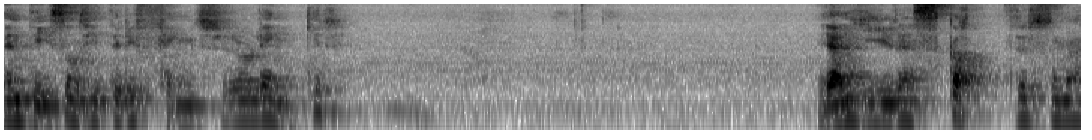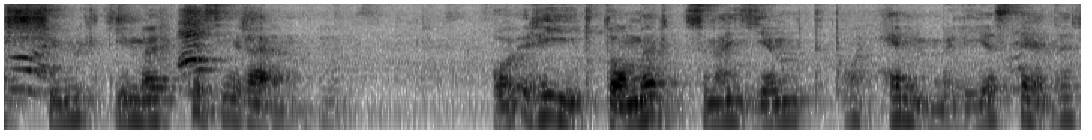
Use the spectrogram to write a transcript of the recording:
enn de som sitter i fengsler og lenker. Jeg gir deg skatter som er skjult i mørket, sier Herren. Og rikdommer som er gjemt på hemmelige steder.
